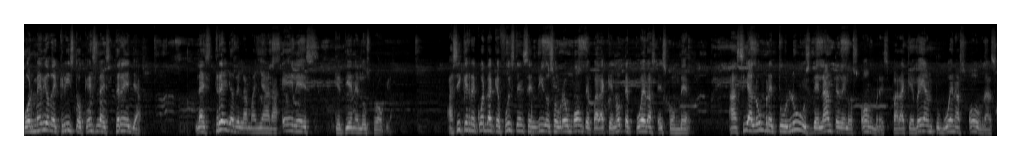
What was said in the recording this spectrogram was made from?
por medio de Cristo, que es la estrella, la estrella de la mañana. Él es que tiene luz propia. Así que recuerda que fuiste encendido sobre un monte para que no te puedas esconder. Así alumbre tu luz delante de los hombres para que vean tus buenas obras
